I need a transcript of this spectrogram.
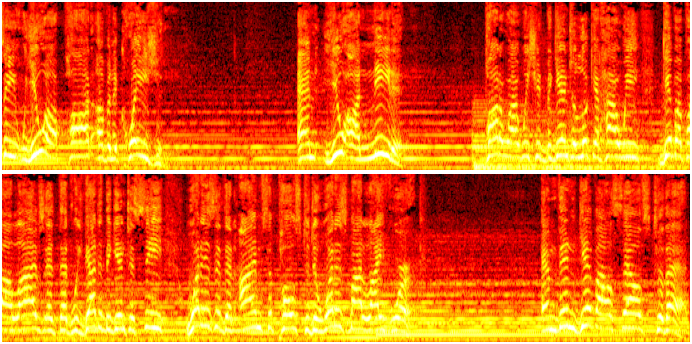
See, you are part of an equation, and you are needed. Part of why we should begin to look at how we give up our lives, is that we've got to begin to see what is it that I'm supposed to do? What is my life work? And then give ourselves to that.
